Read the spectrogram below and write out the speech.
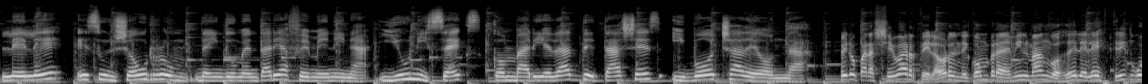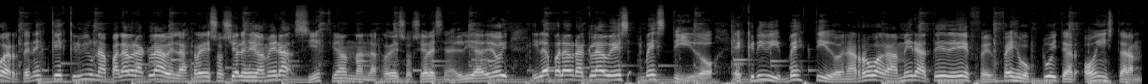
Lele es un showroom de indumentaria femenina y unisex con variedad de talles y bocha de onda. Pero para llevarte la orden de compra de mil mangos del LL Streetwear tenés que escribir una palabra clave en las redes sociales de Gamera, si es que andan las redes sociales en el día de hoy, y la palabra clave es vestido. Escribí vestido en arroba gamera TDF en Facebook, Twitter o Instagram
